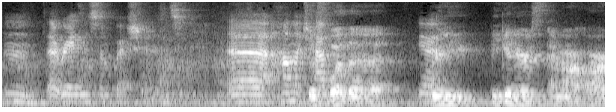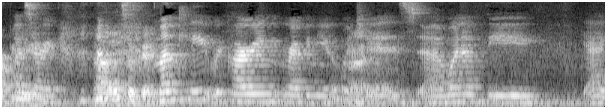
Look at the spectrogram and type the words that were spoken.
mm, that raises some questions. Uh, how much Just for the Yeah. really beginners MRR being. Oh, sorry. No, that's okay. Monthly recurring revenue, which Alright. is uh, one of the uh,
